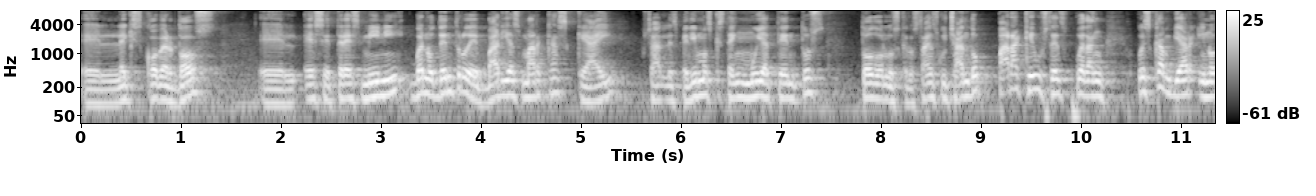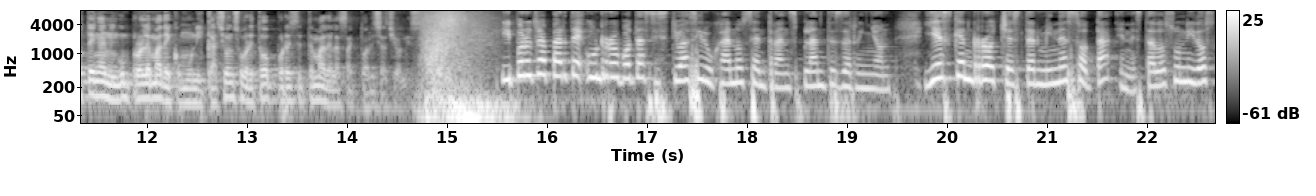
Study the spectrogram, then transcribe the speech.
el X-Cover 2, el S3 Mini, bueno, dentro de varias marcas que hay. O sea, les pedimos que estén muy atentos todos los que nos están escuchando para que ustedes puedan pues cambiar y no tengan ningún problema de comunicación, sobre todo por este tema de las actualizaciones. Y por otra parte, un robot asistió a cirujanos en trasplantes de riñón. Y es que en Rochester, Minnesota, en Estados Unidos,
